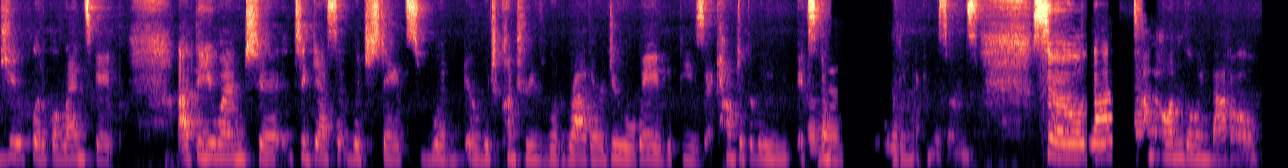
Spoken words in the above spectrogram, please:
geopolitical landscape at the un to, to guess at which states would or which countries would rather do away with these accountability mm-hmm. mechanisms. So that's an ongoing battle,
